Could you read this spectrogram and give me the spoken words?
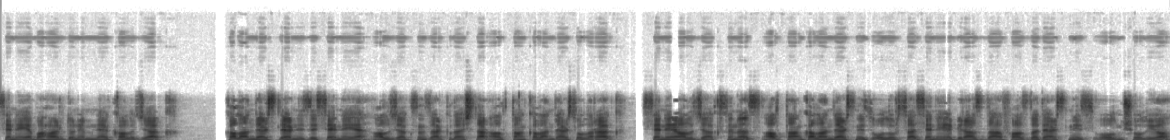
seneye bahar dönemine kalacak. Kalan derslerinizi seneye alacaksınız arkadaşlar. Alttan kalan ders olarak seneye alacaksınız. Alttan kalan dersiniz olursa seneye biraz daha fazla dersiniz olmuş oluyor.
